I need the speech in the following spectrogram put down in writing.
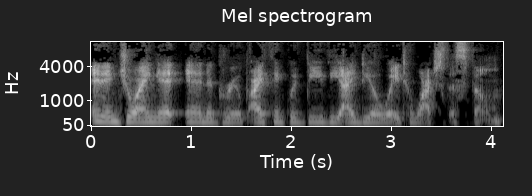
and enjoying it in a group. I think would be the ideal way to watch this film.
